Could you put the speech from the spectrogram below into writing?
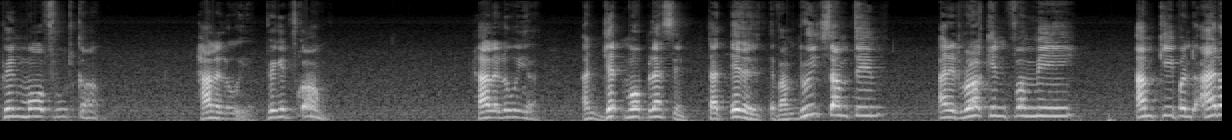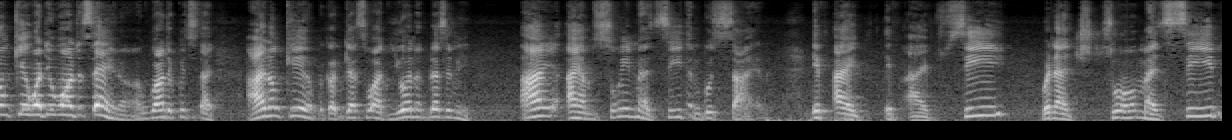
bring more fruit come. Hallelujah. Bring it come. Hallelujah. And get more blessing. That it is, if I'm doing something and it's working for me, I'm keeping, I don't care what you want to say. You know, I want to criticize. I don't care because guess what? You are not blessing me. I, I am sowing my seed in good soil. If I, if I see when I sow my seed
